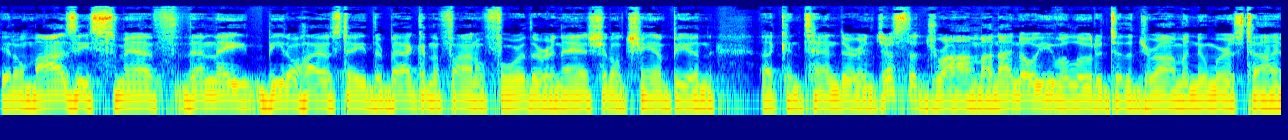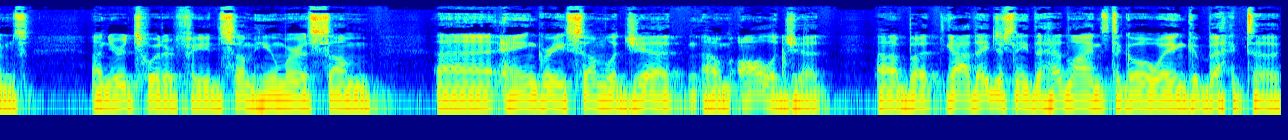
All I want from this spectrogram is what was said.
you know Mazi Smith. Then they beat Ohio State. They're back in the Final Four. They're a national champion uh, contender, and just the drama. And I know you've alluded to the drama numerous times on your Twitter feed. Some humorous, some uh, angry, some legit, um, all legit. Uh, but yeah, they just need the headlines to go away and get back to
